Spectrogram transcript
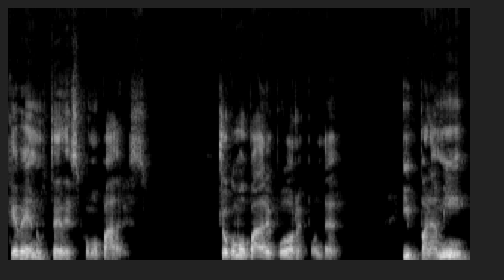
¿Qué ven ustedes como padres? Yo como padre puedo responder. Y para mí,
